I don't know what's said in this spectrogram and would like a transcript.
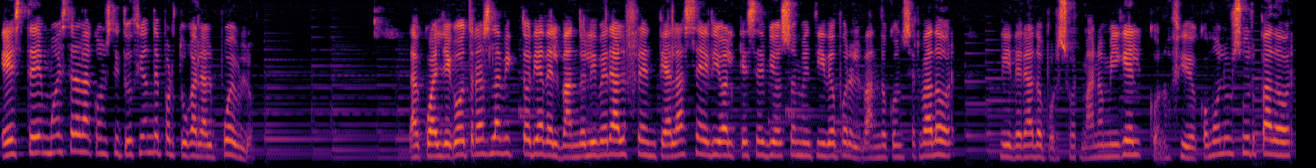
Este muestra la constitución de Portugal al pueblo, la cual llegó tras la victoria del bando liberal frente al asedio al que se vio sometido por el bando conservador, liderado por su hermano Miguel, conocido como el usurpador,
